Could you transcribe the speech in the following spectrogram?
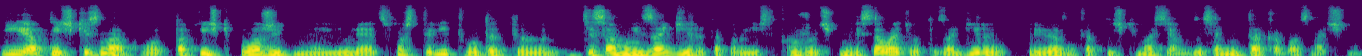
И оптический знак. Вот оптически положительный является фосфорит. Вот это те самые изогиры, которые если кружочек нарисовать, вот изогиры привязаны к оптическим осям. Здесь они так обозначены.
